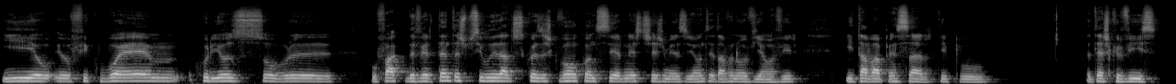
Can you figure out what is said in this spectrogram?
E eu, eu fico bem curioso sobre o facto de haver tantas possibilidades de coisas que vão acontecer nestes seis meses. E ontem estava no avião a vir e estava a pensar, tipo, até escrevi isso.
